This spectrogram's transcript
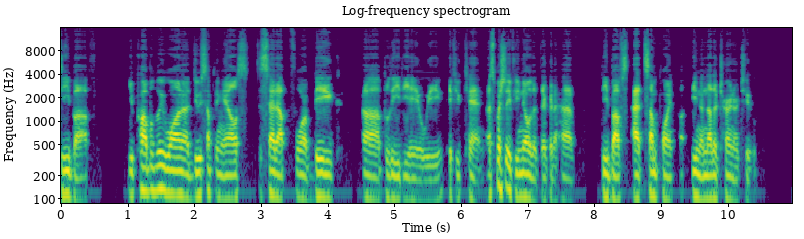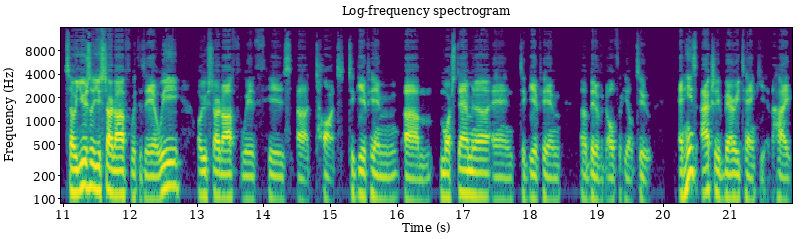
debuffed, you probably want to do something else to set up for a big uh, bleedy AOE if you can, especially if you know that they're going to have debuffs at some point in another turn or two. So usually you start off with his AOE or you start off with his uh, taunt to give him um, more stamina and to give him a bit of an overheal too. And he's actually very tanky at high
